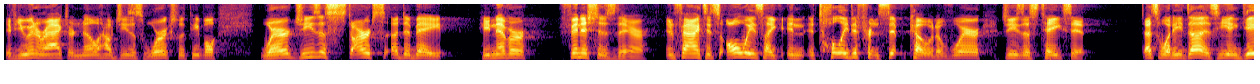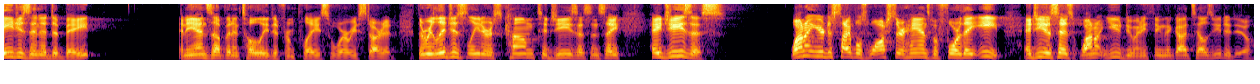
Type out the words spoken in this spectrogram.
if you interact or know how Jesus works with people, where Jesus starts a debate, he never finishes there. In fact, it's always like in a totally different zip code of where Jesus takes it. That's what he does. He engages in a debate and he ends up in a totally different place where we started. The religious leaders come to Jesus and say, Hey, Jesus, why don't your disciples wash their hands before they eat? And Jesus says, Why don't you do anything that God tells you to do?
